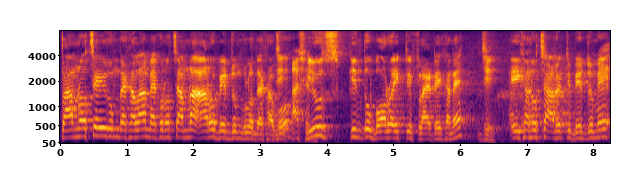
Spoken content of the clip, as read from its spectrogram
তো আমরা হচ্ছে এই রুম দেখালাম। এখন হচ্ছে আমরা আরও বেডরুমগুলো দেখাবো। হিউজ কিন্তু বড় একটি ফ্ল্যাট এখানে। জি। এইখানে হচ্ছে আরও একটি বেডরুমে।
